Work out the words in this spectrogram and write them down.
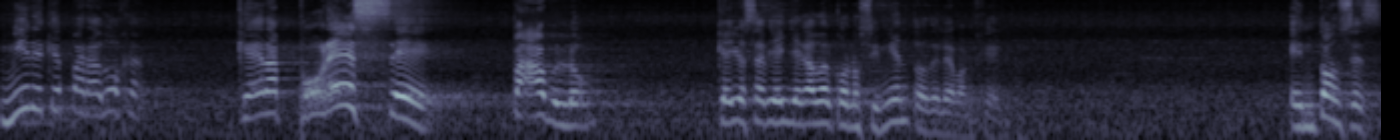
Mire qué paradoja que era por ese Pablo que ellos habían llegado al conocimiento del Evangelio. Entonces,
